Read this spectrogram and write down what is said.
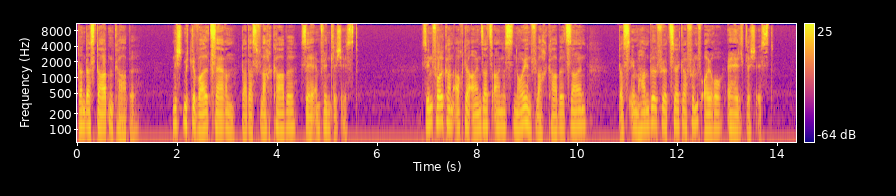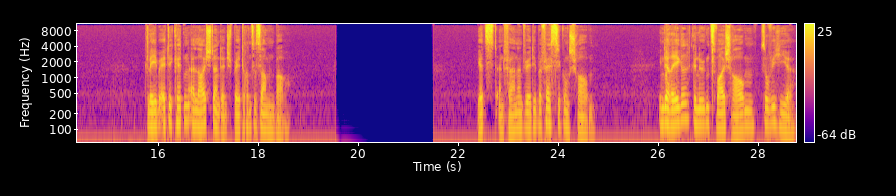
Dann das Datenkabel. Nicht mit Gewalt zerren, da das Flachkabel sehr empfindlich ist. Sinnvoll kann auch der Einsatz eines neuen Flachkabels sein, das im Handel für ca. 5 Euro erhältlich ist. Klebeetiketten erleichtern den späteren Zusammenbau. Jetzt entfernen wir die Befestigungsschrauben. In der Regel genügen zwei Schrauben, so wie hier.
